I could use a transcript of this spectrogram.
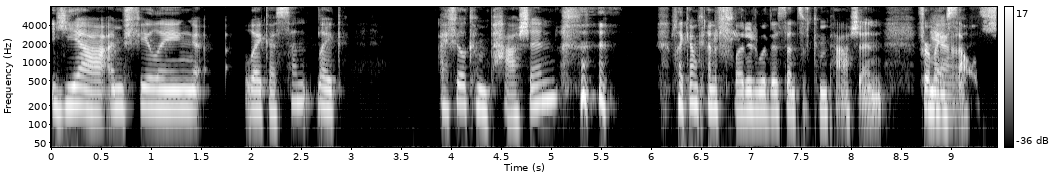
yeah i'm feeling like a sense like i feel compassion. Like i'm kind of flooded with a sense of compassion for yeah. myself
